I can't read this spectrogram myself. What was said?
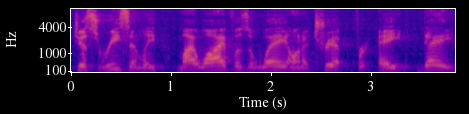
just recently, my wife was away on a trip for eight days.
